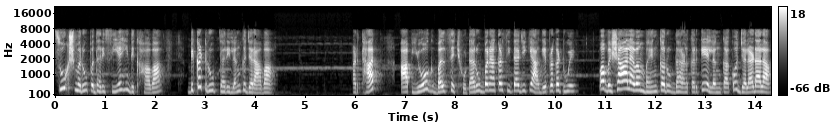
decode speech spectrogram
सूक्ष्म रूप धरि सिय ही दिखावा विकट रूप धरि लंक जरावा। अर्थात आप योग बल से छोटा रूप बनाकर सीता जी के आगे प्रकट हुए। वह विशाल एवं भयंकर रूप धारण करके लंका को जला डाला।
